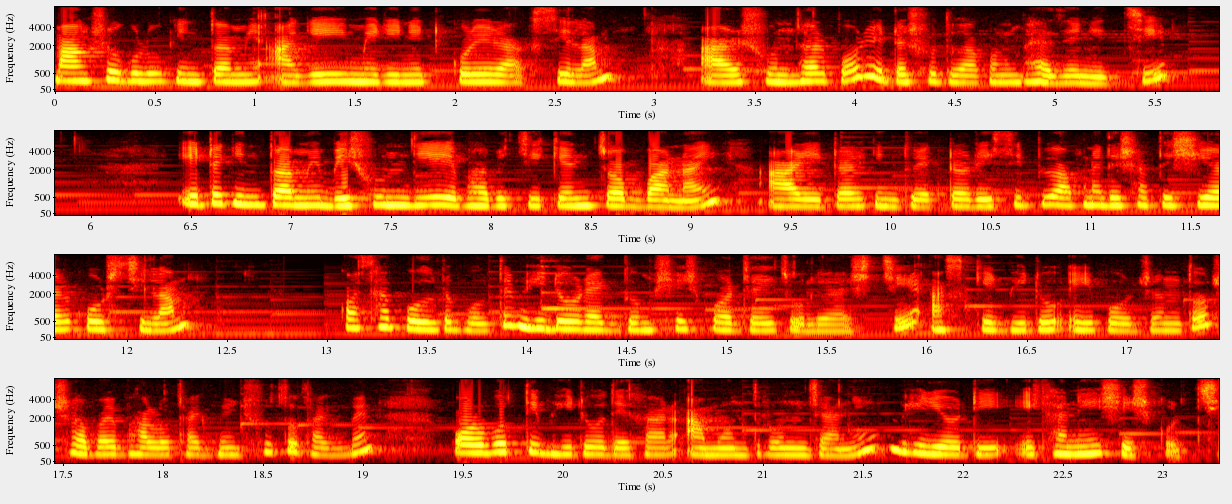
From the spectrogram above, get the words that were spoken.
মাংসগুলো কিন্তু আমি আগেই মেরিনেট করে রাখছিলাম। আর সন্ধ্যার পর এটা শুধু এখন ভেজে নিচ্ছি। এটা কিন্তু আমি বেসন দিয়ে এভাবে চিকেন চপ বানাই। আর এটার কিন্তু একটা রেসিপিও আপনাদের সাথে শেয়ার করছিলাম। কথা বলতে বলতে ভিডিওর একদম শেষ পর্যায়ে চলে আসছি। আজকের ভিডিও এই পর্যন্ত। সবাই ভালো থাকবেন, সুস্থ থাকবেন। পরবর্তী ভিডিও দেখার আমন্ত্রণ জানিয়ে ভিডিওটি এখানেই শেষ করছি।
